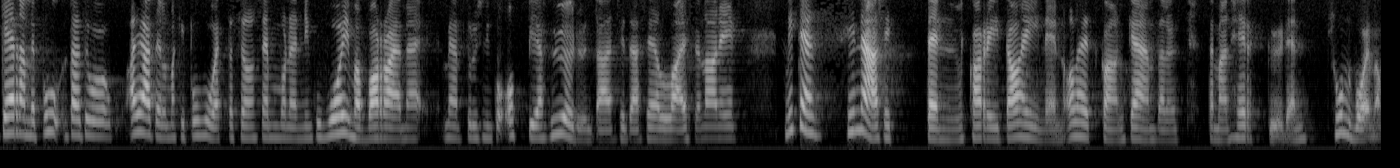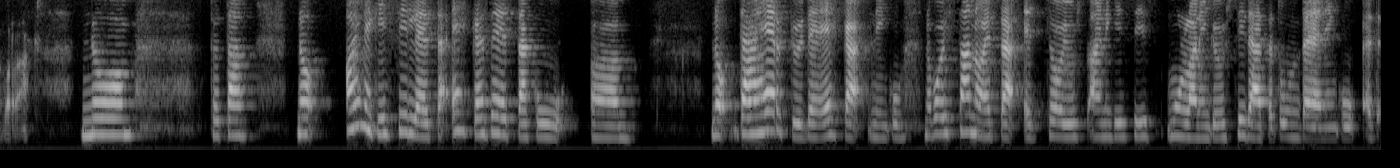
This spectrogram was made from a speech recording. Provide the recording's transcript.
kerran me puhu, täytyy ajatelmakin puhua, että se on semmoinen niin voimavara ja me, meidän tulisi niin oppia hyödyntämään sitä sellaisena, niin miten sinä sitten, Kari Tainen, oletkaan kääntänyt tämän herkkyyden sun voimavaraksi? No, tota, no ainakin sille, että ehkä se, että kun... Äh, No tähän herkkyyteen ehkä, niin kuin, no voisi sanoa, että, että se on just ainakin siis mulla niin just sitä, että tuntee, niin kuin, että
